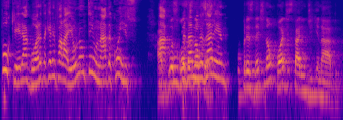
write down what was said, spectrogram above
Porque ele agora está querendo falar, eu não tenho nada com isso. As a culpa é da Minas Arena. O presidente não pode estar indignado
